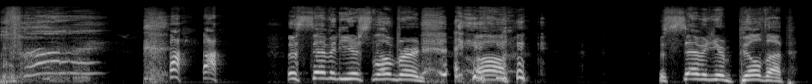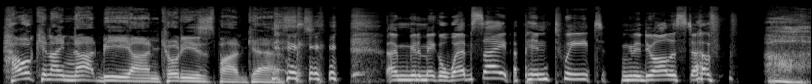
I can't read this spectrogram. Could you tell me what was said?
The seven year slow burn. Oh, the seven year buildup. How can I not be on Cody's podcast? I'm going to make a website, a pinned tweet. I'm going to do all this stuff.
